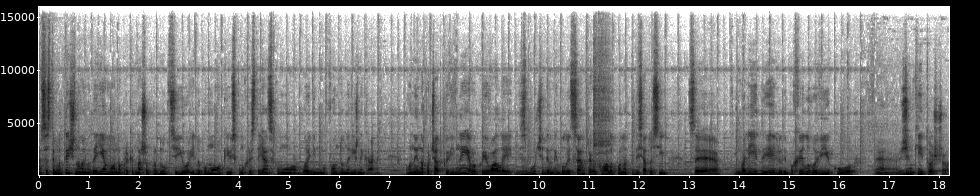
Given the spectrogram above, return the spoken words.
Е, Систематично ми надаємо, наприклад, нашу продукцію і допомогу Київському християнському благодійному фонду Наріжний камінь. Вони на початку війни евакуювали із Бучі, де в них були центри, евакували понад 50 осіб. Це інваліди, люди похилого віку, е, жінки тощо.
